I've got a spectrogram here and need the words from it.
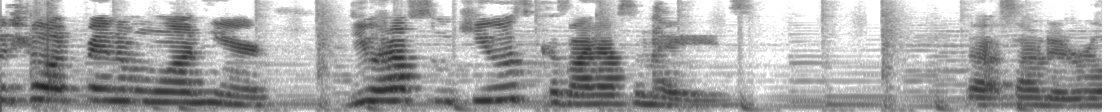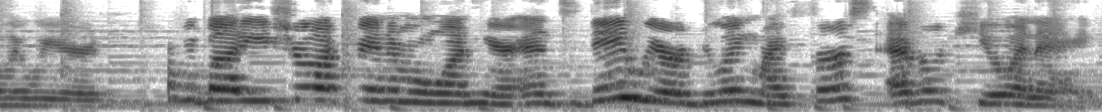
everyone, Sherlock Phantom 1 here. Do you have some Q's? Because I have some A's. That sounded really weird. Everybody, Sherlock Phantom 1 here, and today we are doing my first ever Q&A.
